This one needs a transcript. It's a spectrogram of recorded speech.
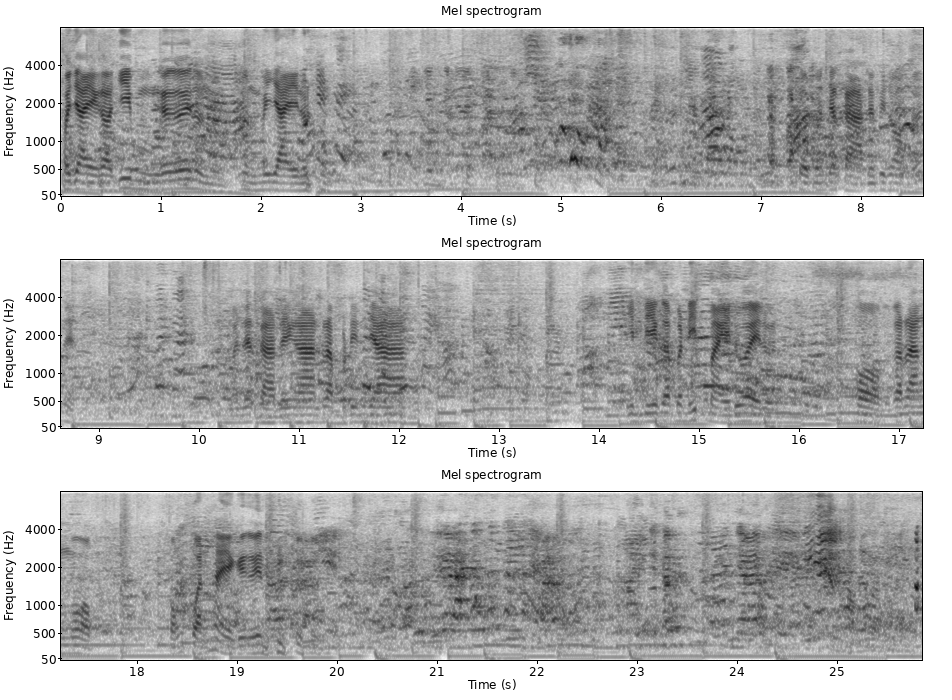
พ่อใหญ่ก็ยิ้มก็เอ้ยนุ่นนุ่นไม่ใหญ่นุ่นชมบรรยากาศเลยพี่น้องเนาะเนี่ยบรรยากาศในงานรับปริญญายินดีกับบัณฑิตใหม่ด้วยเลยพ่อกำลังมอบของขวัญให้กันอื่นอ๋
